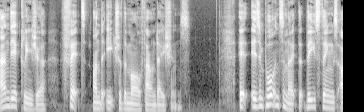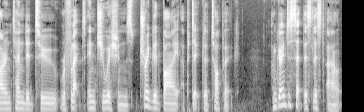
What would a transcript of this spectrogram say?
and the ecclesia fit under each of the moral foundations. It is important to note that these things are intended to reflect intuitions triggered by a particular topic. I'm going to set this list out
